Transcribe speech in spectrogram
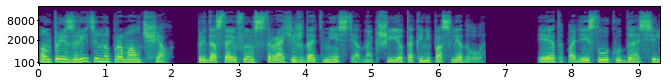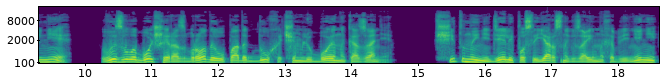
Он презрительно промолчал, предоставив им в страхе ждать мести, однако ж ее так и не последовало. И это подействовало куда сильнее, вызвало большие разброды и упадок духа, чем любое наказание. В считанные недели после яростных взаимных обвинений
